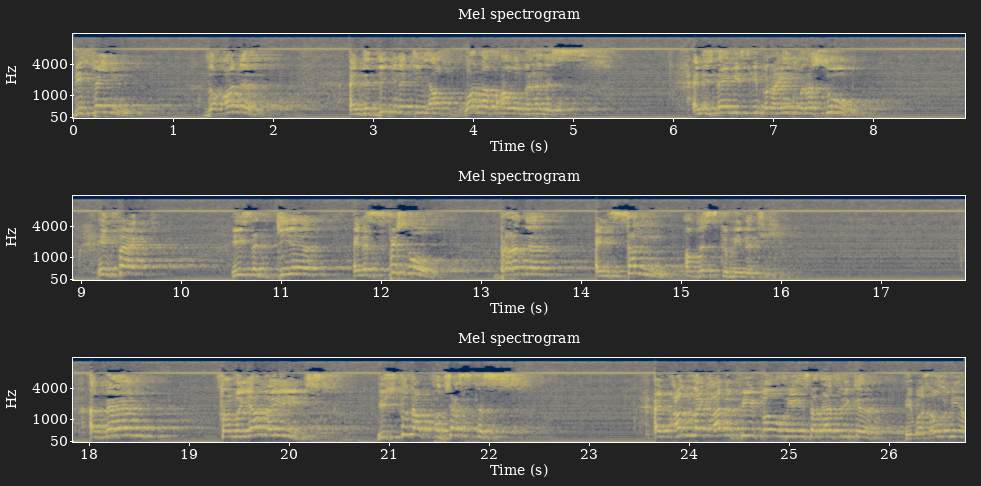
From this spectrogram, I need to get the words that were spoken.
defend the honor and the dignity of one of our brothers. And his name is Ebrahim Rasool. In fact, he's a dear and a special brother and son of this community. A man from a young age, he stood up for justice. And unlike other people here in South Africa, there was only a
